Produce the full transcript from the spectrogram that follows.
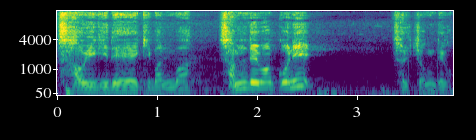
사회기대의 기반과 3대 왕권이 설정되고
